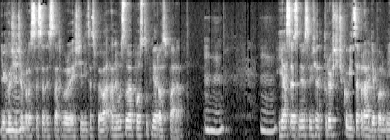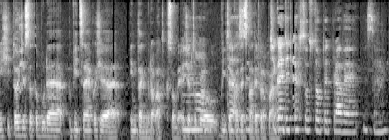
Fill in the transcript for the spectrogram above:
jakože, Mhm. že prostě se ty státy budou ještě více spojovat, anebo se bude postupně rozpadat. Mhm. Mhm. Já si jasně myslím, že je trošičku více pravděpodobnější to, že se to bude více jakože integrovat k sobě, že to No, budou více jako ty státy propojené. Čekají teďka chcou vstoupit právě, myslím,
